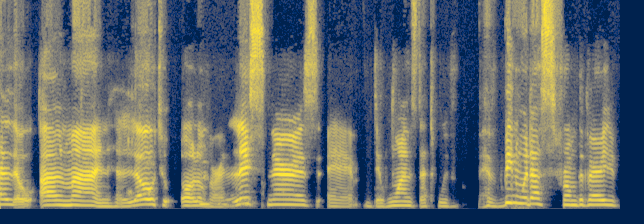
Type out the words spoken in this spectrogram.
Hello, Alma, and hello to all of our listeners, uh, the ones that we have been with us from the very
